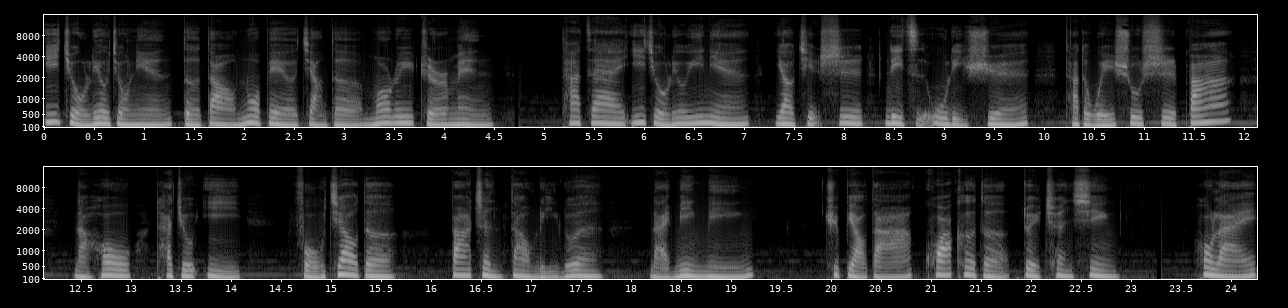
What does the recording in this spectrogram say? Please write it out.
一九六九年得到诺贝尔奖的 Murray German，他在一九六一年要解释粒子物理学，它的维数是八，然后他就以佛教的八正道理论来命名，去表达夸克的对称性。后来，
